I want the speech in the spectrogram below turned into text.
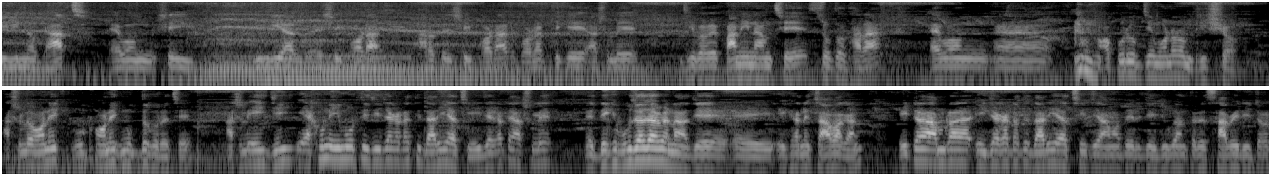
বিভিন্ন গাছ এবং সেই ইন্ডিয়ার সেই বর্ডার, ভারতের সেই বর্ডার বর্ডার থেকে আসলে যেভাবে পানি নামছে স্রোতধারা এবং অপরূপ যে মনোরম দৃশ্য আসলে অনেক অনেক মুগ্ধ করেছে। আসলে এই যেই, এখন এই মুহূর্তে যে জায়গাটাতে দাঁড়িয়ে আছি, এই জায়গাটা আসলে দেখে বোঝা যাবে না যে এখানে চা বাগান। এটা আমরা এই জায়গাটাতে দাঁড়িয়ে আছি যে আমাদের যে যুগান্তরের sub editor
